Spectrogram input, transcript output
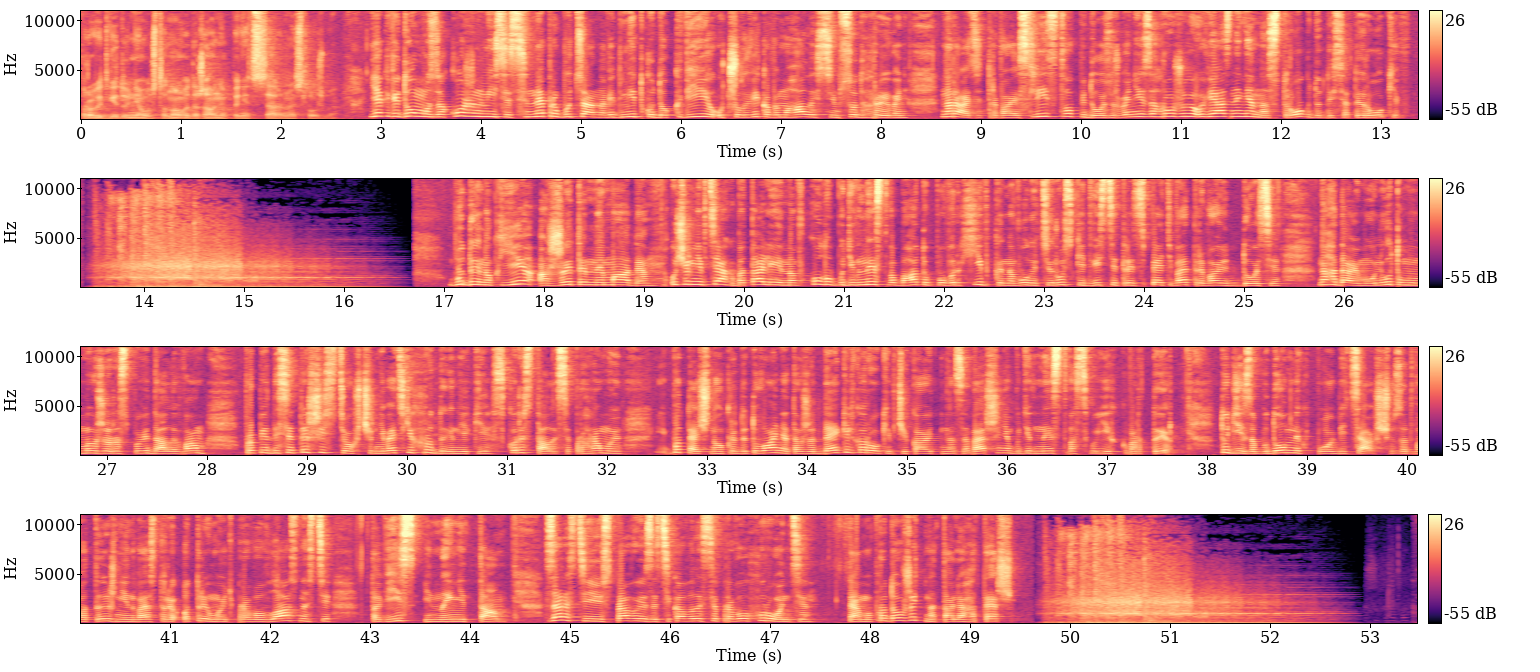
про відвідування установи Державної пенітенціарної служби. Як відомо, за кожен місяць неприбуття на відмітку до КВІ у чоловіка вимагали 700 гривень. Наразі триває слідство, підозрюваній загрожує ув'язнення на строк до 10 років. Будинок є, а жити нема де. У Чернівцях баталії навколо будівництва багатоповерхівки на вулиці Руській 235В тривають досі. Нагадаємо, у лютому ми вже розповідали вам про 56 чернівецьких родин, які скористалися програмою іпотечного кредитування та вже декілька років чекають на завершення будівництва своїх квартир. Тоді забудовник пообіцяв, що за два тижні інвестори отримають право власності та віз і нині там. Зараз цією справою зацікавилися правоохоронці. Тему продовжить Наталя Гатеш.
